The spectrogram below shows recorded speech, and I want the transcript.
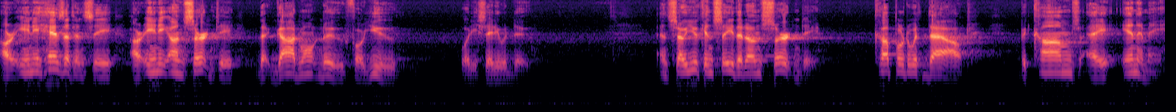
or any hesitancy or any uncertainty that God won't do for you what He said He would do. And so you can see that uncertainty coupled with doubt becomes a enemy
